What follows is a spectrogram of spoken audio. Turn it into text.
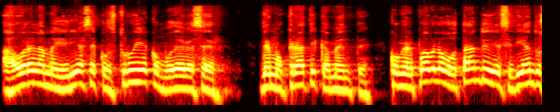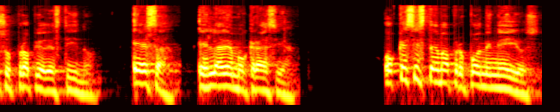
Ahora la mayoría se construye como debe ser, democráticamente, con el pueblo votando y decidiendo su propio destino. Esa es la democracia. ¿O qué sistema proponen ellos?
